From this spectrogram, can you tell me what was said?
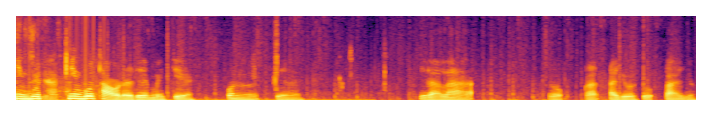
ยิ่งพูดยิ่งพูดเถ่าเลยได้ไม่เจอคนเจอพี่ลาล่าอายุอายุสุปลายอยู่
